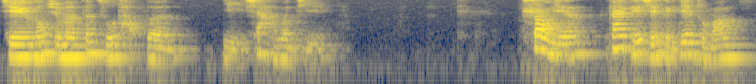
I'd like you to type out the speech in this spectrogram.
请同学们分组讨论以下问题。少年该赔钱给店主吗？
